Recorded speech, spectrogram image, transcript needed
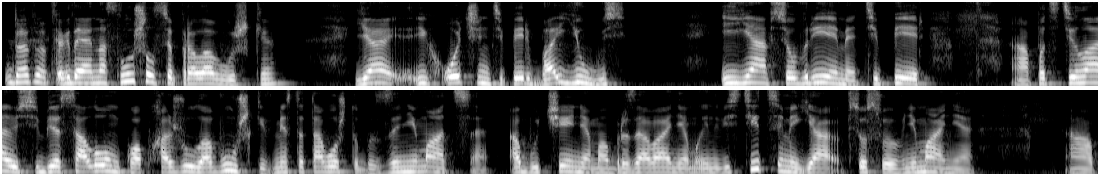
Да, да, да. Когда я наслушался про ловушки, я их очень теперь боюсь, и я все время теперь а, подстилаю себе соломку, обхожу ловушки, вместо того, чтобы заниматься обучением, образованием и инвестициями, я все свое внимание а,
